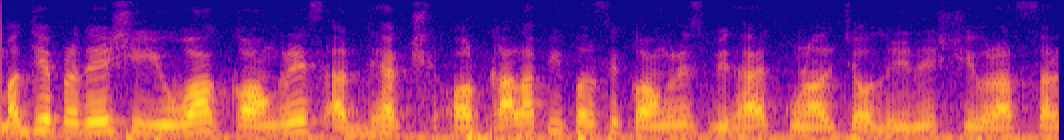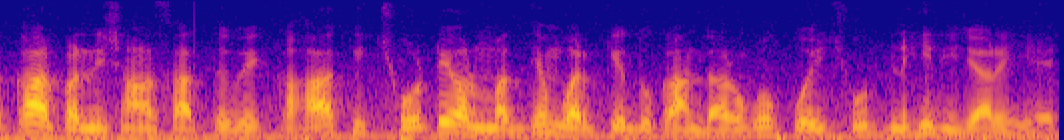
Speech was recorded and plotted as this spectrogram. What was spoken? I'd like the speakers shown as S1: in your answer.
S1: मध्य प्रदेश युवा कांग्रेस अध्यक्ष और काला पीपल से कांग्रेस विधायक कुणाल चौधरी ने शिवराज सरकार पर निशाना साधते हुए कहा कि छोटे और मध्यम वर्ग के दुकानदारों को कोई छूट नहीं दी जा रही है।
